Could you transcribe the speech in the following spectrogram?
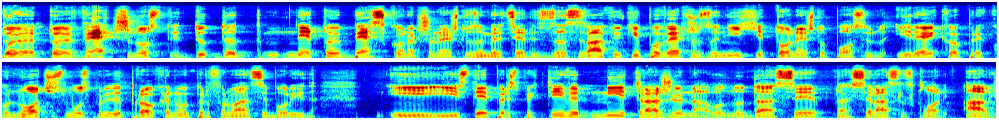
To je, to je večnost, ne, to je beskonačno nešto za Mercedes. Za svaku ekipu večnost, za njih je to nešto posebno. I rekao je, preko noći smo uspeli da preokrenemo performanse bolida. I iz te perspektive nije tražio navodno da se, da se Russell skloni. Ali,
